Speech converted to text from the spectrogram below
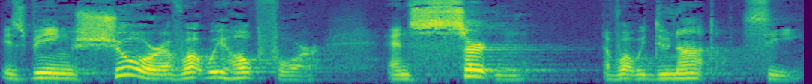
is being sure of what we hope for and certain of what we do not see.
